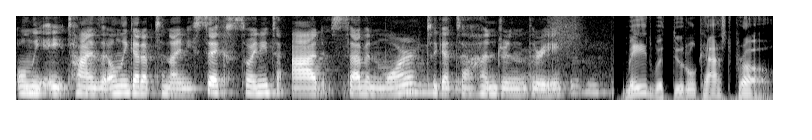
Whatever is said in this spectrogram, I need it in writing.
only 8 times, I only get up to 96. So I need to add 7 more to get to 103. Made with Doodlecast Pro.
